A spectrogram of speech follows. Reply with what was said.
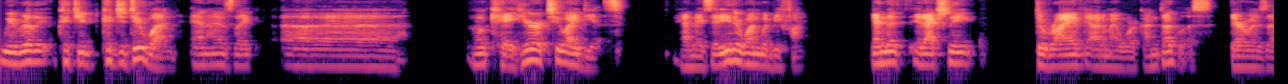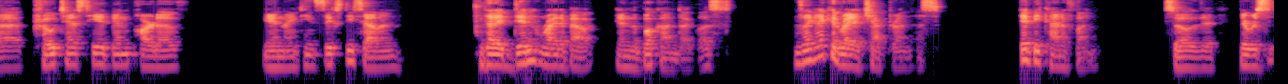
we really, could you, could you do one? And I was like, uh, okay, here are two ideas. And they said either one would be fine. And it, it actually derived out of my work on Douglas. There was a protest he had been part of in 1967 that I didn't write about in the book on Douglas. I was like, I could write a chapter on this. It'd be kind of fun. So the, there was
